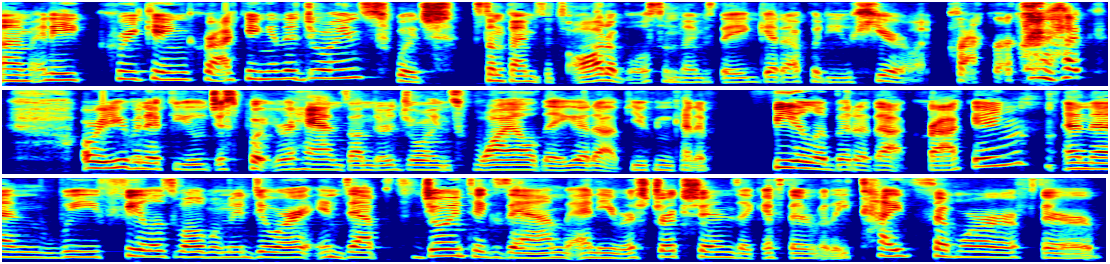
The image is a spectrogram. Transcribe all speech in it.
Um, any creaking, cracking in the joints, which sometimes it's audible. Sometimes they get up and you hear like crack, crack, crack. Or even if you just put your hands on their joints while they get up, you can kind of feel a bit of that cracking. And then we feel as well when we do our in depth joint exam any restrictions, like if they're really tight somewhere, if they're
